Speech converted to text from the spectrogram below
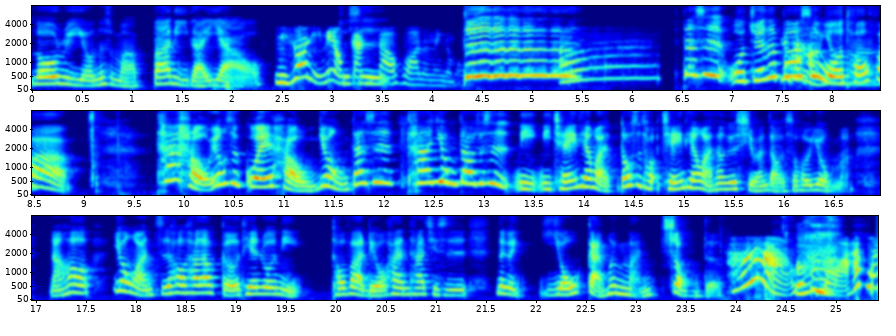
L'Oreal 那什么啊巴黎莱雅哦。你说里面有干燥花的那个吗？对对对对对对对。啊，但是我觉得不知道是我的头发，它好用是归好用，但是它用到就是你你前一天晚都是头前一天晚上就洗完澡的时候用嘛，然后用完之后，它到隔天如果你头发流汗，它其实那个油感会蛮重的，啊，为什么啊？它不会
